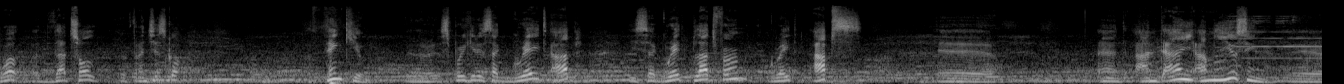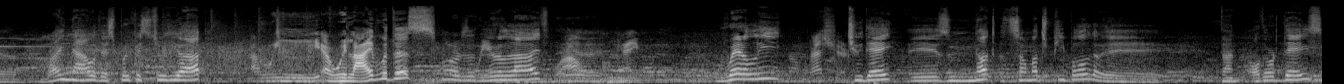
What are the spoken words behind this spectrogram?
well that's all, Francesco. Thank you. Uh, Spreaker is a great app. It's a great platform, great apps, uh, and and I, I'm using uh, right now the Spreaker Studio app. Are we are we live with this? Or is it We're live. Wow. Uh, okay. Rarely Pressure. today is not so much people uh, than other days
